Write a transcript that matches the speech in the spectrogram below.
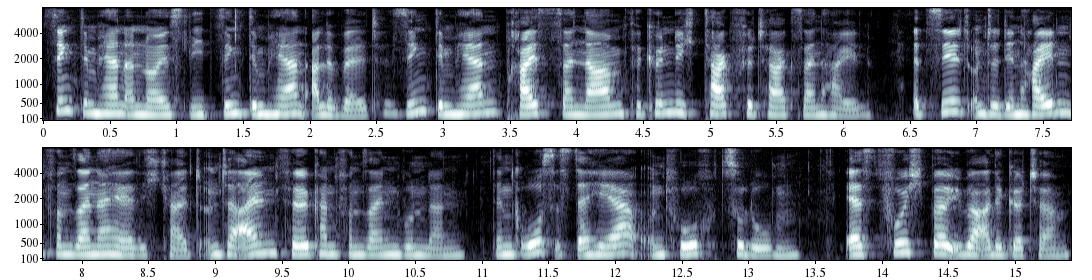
Singt dem Herrn ein neues Lied, singt dem Herrn alle Welt. Singt dem Herrn, preist seinen Namen, verkündigt Tag für Tag sein Heil. Erzählt unter den Heiden von seiner Herrlichkeit, unter allen Völkern von seinen Wundern. Denn groß ist der Herr und hoch zu loben. Er ist furchtbar über alle Götter.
